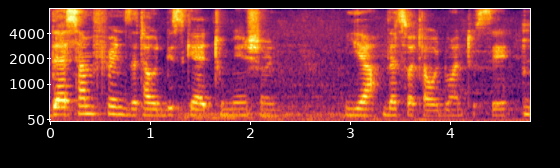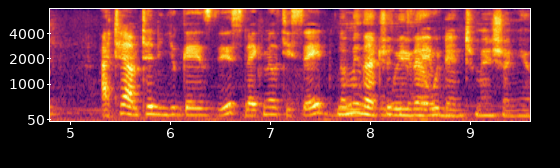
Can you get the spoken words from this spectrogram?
there are some friends that I would be scared to mention. Yeah, that's what I would want to say. I tell I'm telling you guys this, like Melty said. No, me we- the truth is I wouldn't mention you.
